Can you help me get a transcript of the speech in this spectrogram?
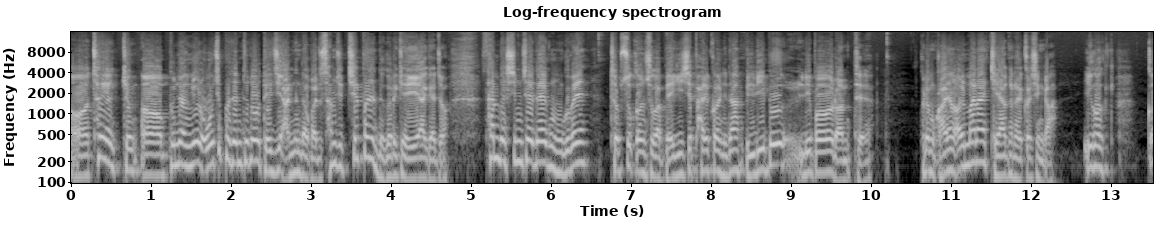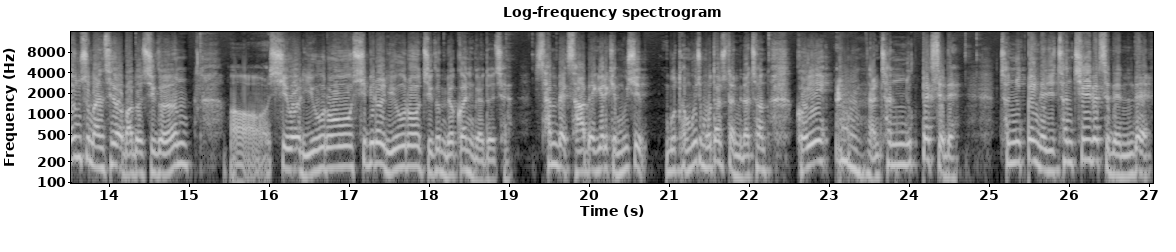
어, 청약 경, 어, 분양률 50%도 되지 않는다고 하죠. 37% 그렇게 이야기하죠. 310세대 공급에 접수 건수가 128건이다. 빌리브 리버런트. 그럼 과연 얼마나 계약을 할 것인가? 이거 건수만 세어봐도 지금 어 10월 이후로 11월 이후로 지금 몇 건인가요 도대체? 300, 400 이렇게 무시 못 무시 못할 수도 있습니다. 천 거의 한 1600세대, 1600 내지 1700 세대 했는데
